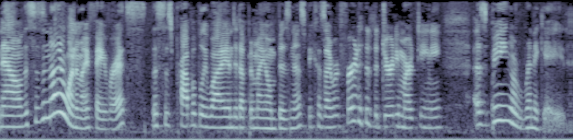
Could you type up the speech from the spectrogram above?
Now, this is another one of my favorites. This is probably why I ended up in my own business because I refer to the dirty martini as being a renegade,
